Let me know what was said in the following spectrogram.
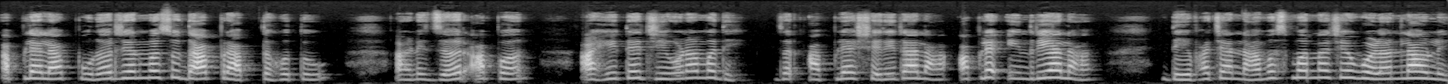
आपल्याला पुनर्जन्मसुद्धा प्राप्त होतो. आणि जर आपण आहे त्या जीवनामध्ये जर आपल्या शरीराला आपल्या इंद्रियाला देवाच्या नामस्मरणाचे वळण लावले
